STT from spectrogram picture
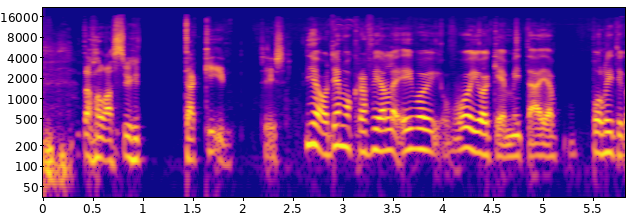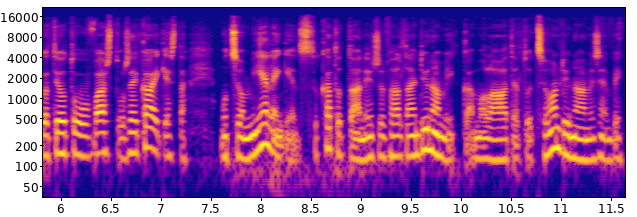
tavallaan syyttäkin siis. Joo, demografialle ei voi, voi oikein mitään ja poliitikot joutuu vastuuseen kaikesta, mutta se on mielenkiintoista. Katsotaan Yhdysvaltain dynamiikkaa, me ollaan ajateltu, että se on dynaamisempi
